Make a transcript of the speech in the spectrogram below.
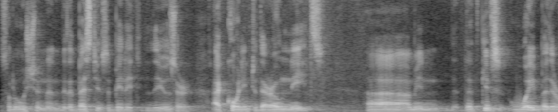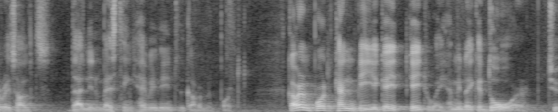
solution and with the best usability to the user according to their own needs. Uh, I mean, th that gives way better results than investing heavily into the government portal. Government portal can be a gate, gateway, I mean like a door to,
